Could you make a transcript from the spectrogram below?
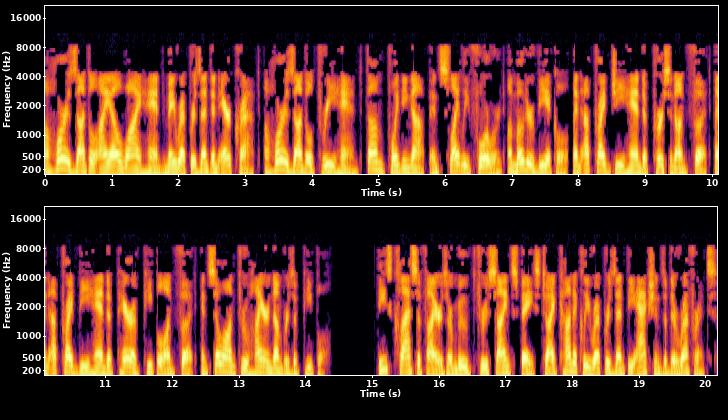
A horizontal ILY hand may represent an aircraft, a horizontal three-hand thumb pointing up and slightly forward a motor vehicle, an upright G hand a person on foot, an upright B hand a pair of people on foot, and so on through higher numbers of people. These classifiers are moved through sign space to iconically represent the actions of their reference.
